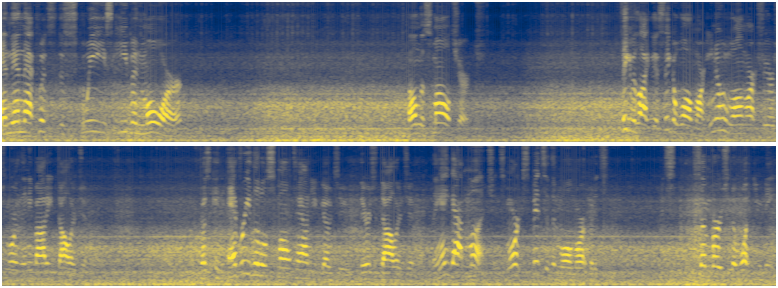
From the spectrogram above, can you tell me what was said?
And then that puts the squeeze even more on the small church. Think of it like this. Think of Walmart. You know who Walmart fears more than anybody? Dollar General. Because in every little small town you go to, there's a Dollar General. They ain't got much. It's more expensive than Walmart, but it's it's some version of what you need.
